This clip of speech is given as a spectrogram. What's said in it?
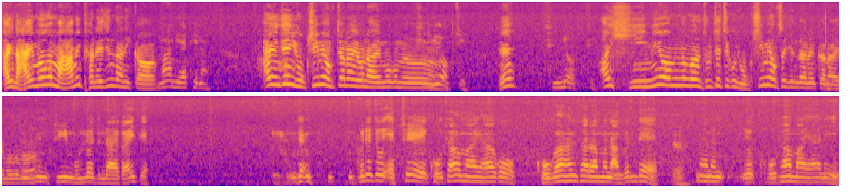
아니 나이 먹으면 마음이 편해진다니까 마음이 예피나. 아니 이제 욕심이 없잖아요 나이 힘이 먹으면 없지. 예? 힘이 없지. 아니 힘이 없는 거는 둘째치고 욕심이 없어진다니까 나이 먹으면 음, 뒤 물러도 나가야 돼. 근데 그래도 애초에 고사마이 하고 고가한 사람은 안 그런데 예. 나는 고사마이 하니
